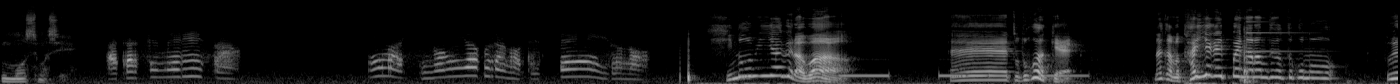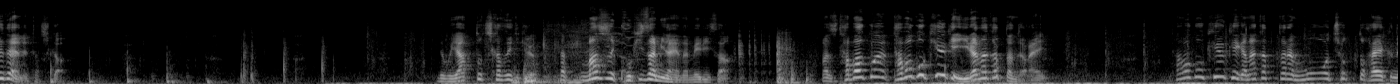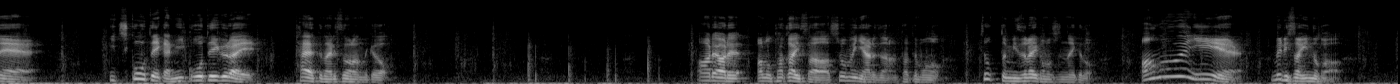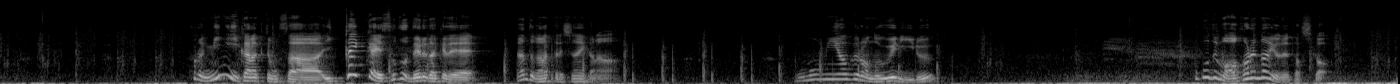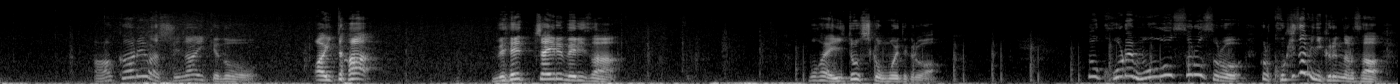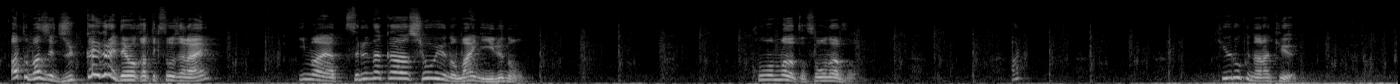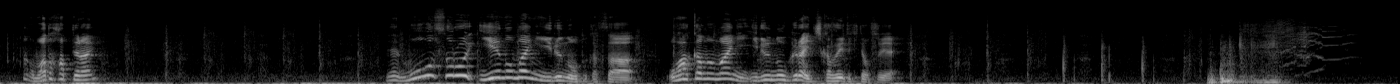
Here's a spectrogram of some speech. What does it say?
もしもし。私メリーさん。今日の宮倉のてっぺんにいるの。日の宮倉はえーとどこだっけ？なんかあのタイヤがいっぱい並んでたとこの上だよね確か。でもやっと近づいてきてるだマジで小刻みなんやなメリーさん。まずタバコタバコ休憩いらなかったんじゃない？タバコ休憩がなかったらもうちょっと早くね1工程か2工程ぐらい早くなりそうなんだけど。あれあれあの高いさ正面にあるじゃん建物。ちょっと見づらいかもしれないけど。あの上にメリーさんいんのか？これ見に行かなくてもさ一回一回外出るだけでなんとかなったりしないかな。尾宮蔵の上にいる？ここでも上がれないよね確か。上がれはしないけどあいた。めっちゃいるメリーさん。もはや愛しく思えてくるわ。でもこれもうそろそろこれ小刻みに来るんならさあとマジで10回ぐらい電話かかってきそうじゃない？今や鶴中醤油の前にいるの？このままだとそうなるぞ。あれ ?9679 なんかまた貼ってない？ね、もうそろ家の前にいるのとかさお墓の前にいるのぐらい近づいてきてほしい。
